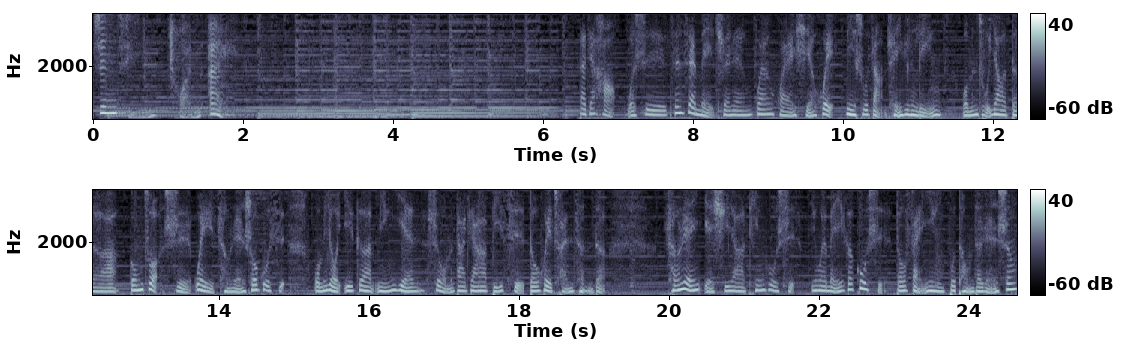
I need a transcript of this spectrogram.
真情传爱，大家好，我是真善美全人关怀协会秘书长陈韵玲。我们主要的工作是为成人说故事。我们有一个名言，是我们大家彼此都会传承的。成人也需要听故事，因为每一个故事都反映不同的人生，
